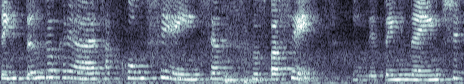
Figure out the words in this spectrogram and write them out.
tentando criar essa consciência nos pacientes independente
